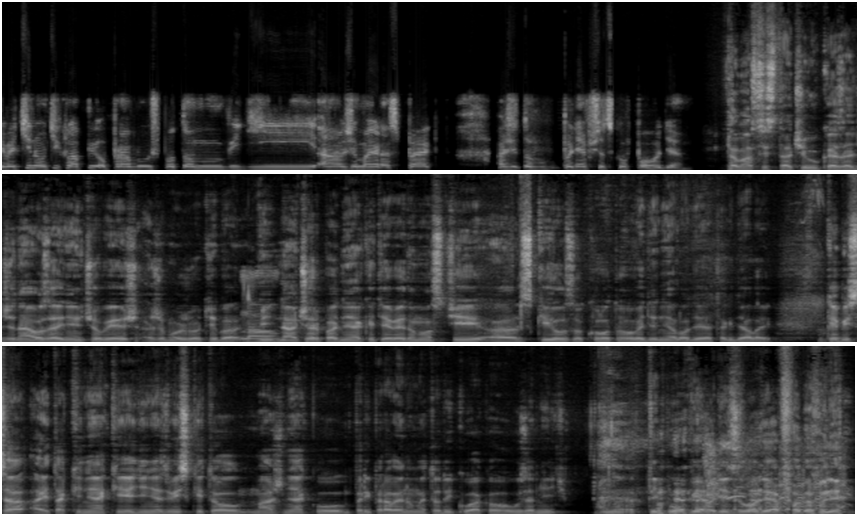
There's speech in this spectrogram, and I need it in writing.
že většinou ti chlapi opravdu už potom vidí, a že mají respekt a že to úplně všechno v pohodě. Tam asi stačí ukázať, že naozaj niečo vieš a že môžu od teba no. načerpať nejaké tie vedomosti a skills okolo toho vedenia lode a tak ďalej. Keby sa aj taký nejaký jedinec vyskytol, máš nejakú pripravenú metodiku, ako ho uzemniť? Typu vyhodiť z lode a podobne.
